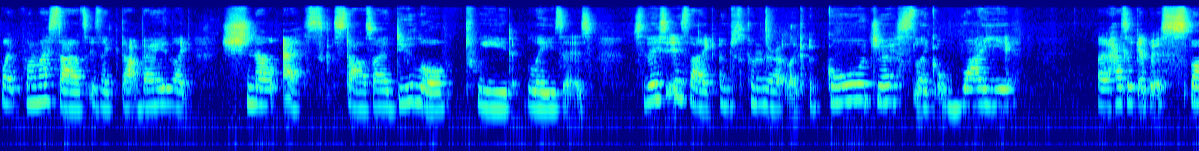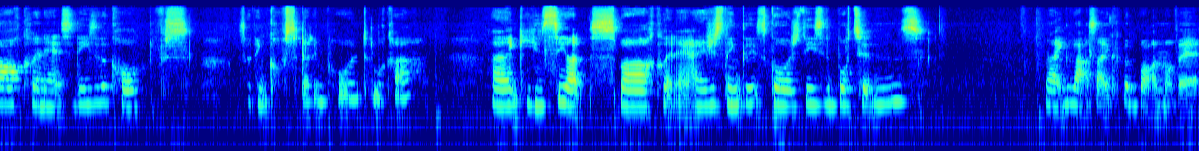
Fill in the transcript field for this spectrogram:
like one of my styles is like that very like Chanel-esque style. So I do love tweed blazers. So this is like, I'm just coming through like a gorgeous like white, like it has like a bit of sparkle in it. So these are the cuffs. So I think cuffs are dead important to look at. I think you can see like the sparkle in it. I just think it's gorgeous. These are the buttons like that's like the bottom of it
